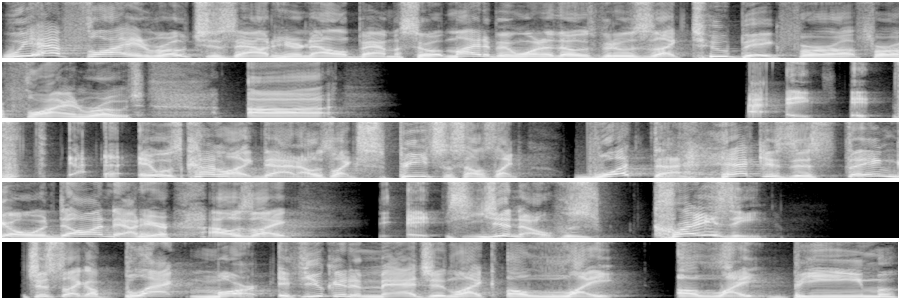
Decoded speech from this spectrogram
We have flying roaches out here in Alabama, so it might have been one of those, but it was like too big for a, for a flying roach. Uh, it, it, it was kind of like that. I was like speechless. I was like, what the heck is this thing going on down here? I was like, it, you know, it was crazy. Just like a black mark. If you can imagine like a light, a light beam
